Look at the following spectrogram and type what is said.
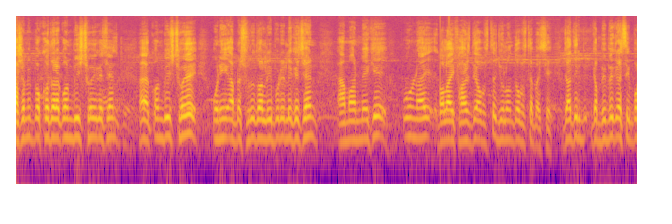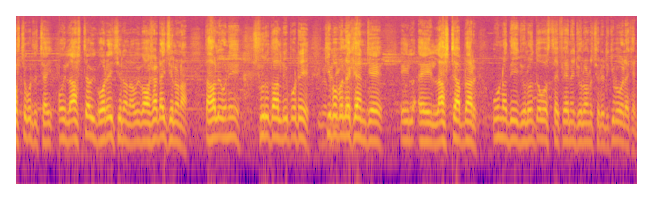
আসামি পক্ষ দ্বারা কনভিস্ট হয়ে গেছেন। হ্যাঁ কনভিস্ট হয়ে উনি আপনার শুরু দল রিপোর্টে লিখেছেন, আমার মেয়েকে পুনরায় গলায় ফাঁস দেওয়া অবস্থায় জ্বলন্ত অবস্থায় পাইছে। জাতির বিবেক রাশি স্পষ্ট করতে চাই, ওই লাশটা ওই ঘরেই ছিল না, ওই ভাষাটাই ছিল না। তাহলে উনি সুরতাল রিপোর্টে কীভাবে লেখেন যে এই এই লাশটা আপনার উনা দিয়ে জ্বলন্ত অবস্থায় ফ্যানে ঝুলানো ছিল, এটা কীভাবে লেখেন?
